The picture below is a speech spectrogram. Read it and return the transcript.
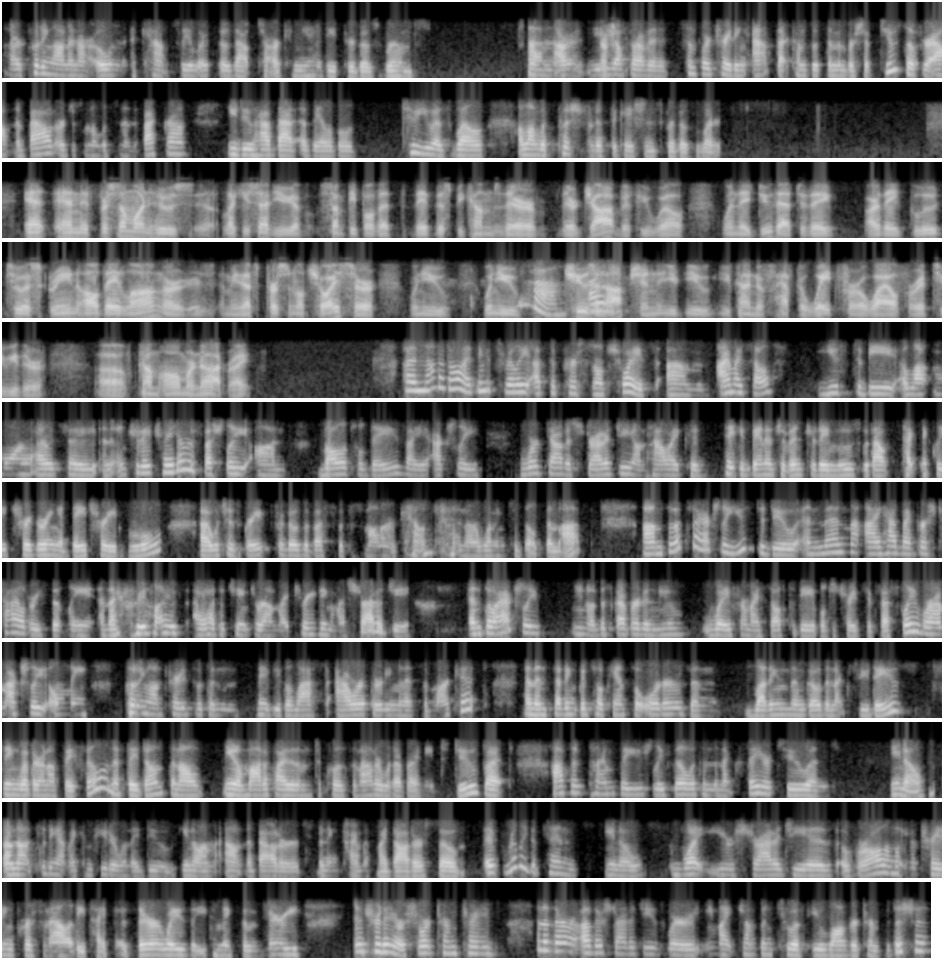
are putting on in our own accounts. We alert those out to our community through those rooms. Um, our, we also have a simpler trading app that comes with the membership too. So if you're out and about or just want to listen in the background, you do have that available to you as well, along with push notifications for those alerts. And and if for someone who's like you said, you have some people that they, this becomes their their job, if you will. When they do that, do they are they glued to a screen all day long, or is I mean that's personal choice, or when you when you yeah, choose an I, option, you you you kind of have to wait for a while for it to either uh, come home or not, right? Uh, not at all. I think it's really up to personal choice. Um, I myself used to be a lot more, I would say, an intraday trader, especially on volatile days. I actually worked out a strategy on how I could take advantage of intraday moves without technically triggering a day trade rule, uh, which is great for those of us with smaller accounts and are wanting to build them up. Um, so that's what I actually used to do. And then I had my first child recently, and I realized I had to change around my trading and my strategy. And so I actually, you know, discovered a new way for myself to be able to trade successfully, where I'm actually only putting on trades within maybe the last hour, 30 minutes of market, and then setting good till cancel orders and letting them go the next few days, seeing whether or not they fill. And if they don't, then I'll, you know, modify them to close them out or whatever I need to do. But oftentimes they usually fill within the next day or two and you know i'm not sitting at my computer when they do you know i'm out and about or spending time with my daughter so it really depends you know what your strategy is overall and what your trading personality type is there are ways that you can make them very intraday or short term trades and then there are other strategies where you might jump into a few longer term positions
